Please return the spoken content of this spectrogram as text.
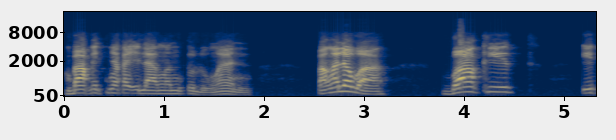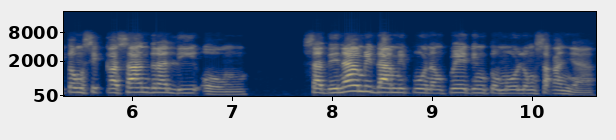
bakit niya kailangan tulungan? Pangalawa, bakit itong si Cassandra Leong sa dinami-dami po ng pwedeng tumulong sa kanya,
